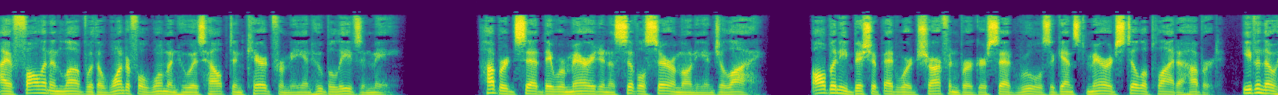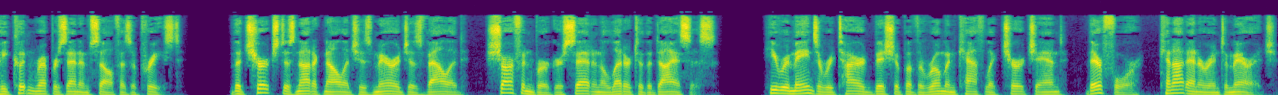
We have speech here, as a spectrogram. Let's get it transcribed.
I have fallen in love with a wonderful woman who has helped and cared for me and who believes in me. Hubbard said they were married in a civil ceremony in July. Albany Bishop Edward Scharfenberger said rules against marriage still apply to Hubbard, even though he couldn't represent himself as a priest. The Church does not acknowledge his marriage as valid, Scharfenberger said in a letter to the diocese. He remains a retired bishop of the Roman Catholic Church and, therefore, cannot enter into marriage.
